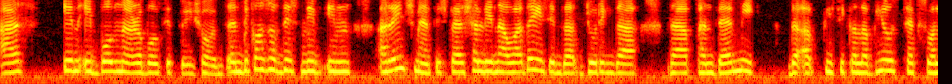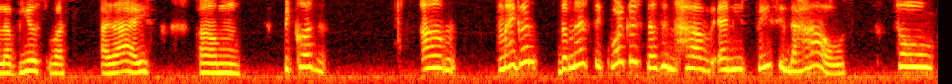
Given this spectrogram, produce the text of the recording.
us in a vulnerable situations. And because of this live-in arrangement, especially nowadays in the during the the pandemic, the uh, physical abuse, sexual abuse was arise um, because um, migrant domestic workers doesn't have any space in the house. So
